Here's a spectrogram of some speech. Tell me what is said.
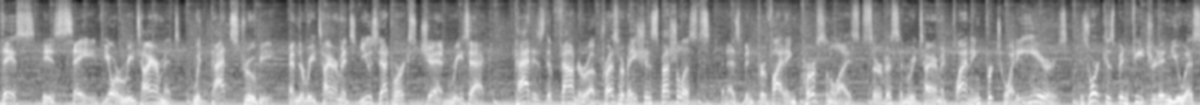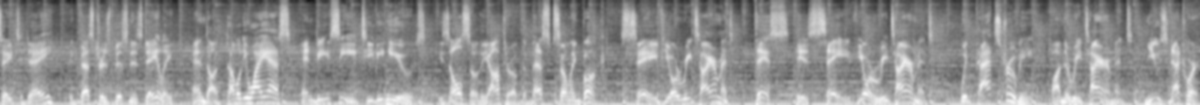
This is Save Your Retirement with Pat Strube and the Retirement News Network's Jen Rizak. Pat is the founder of Preservation Specialists and has been providing personalized service and retirement planning for 20 years. His work has been featured in USA Today, Investors Business Daily, and on WIS NBC TV News. He's also the author of the best selling book, Save Your Retirement. This is Save Your Retirement with Pat Strube on the Retirement News Network.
